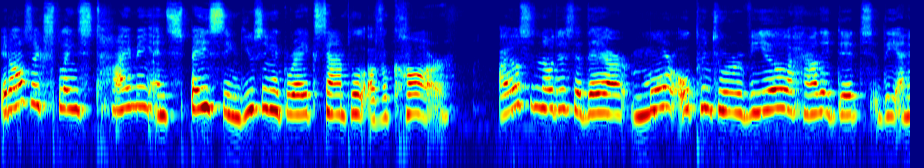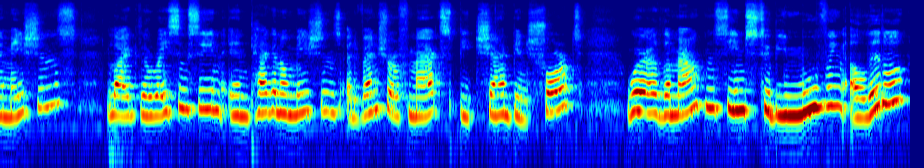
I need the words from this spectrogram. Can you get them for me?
It also explains timing and spacing using a great example of a car. I also noticed that they are more open to reveal how they did the animations, like the racing scene in Paganomation's Adventure of Max Beat Champion short, where the mountain seems to be moving a little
